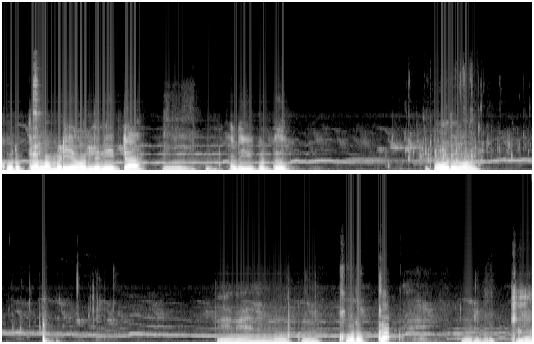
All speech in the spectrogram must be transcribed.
கொர்க்காலாம் அப்படியே வந்து நீட்டாக ம். கழுவி போட்டு போடுவோம். தேவையான அளவுக்கு கொர்க்கா கொர்க்கா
